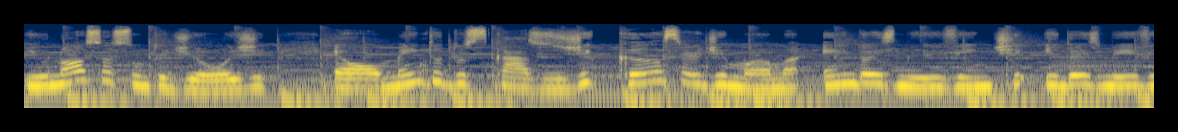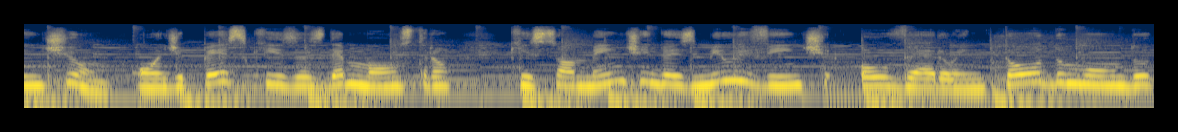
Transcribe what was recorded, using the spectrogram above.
E o nosso assunto de hoje é o aumento dos casos de câncer de mama em 2020 e 2021, onde pesquisas demonstram que somente em 2020 houveram em todo o mundo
